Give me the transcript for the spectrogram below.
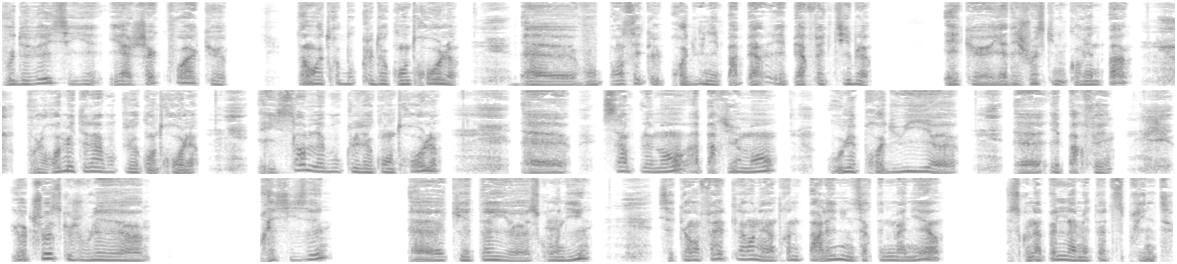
vous devez essayer. Et à chaque fois que dans votre boucle de contrôle, euh, vous pensez que le produit n'est pas per est perfectible et qu'il y a des choses qui ne conviennent pas, vous le remettez dans la boucle de contrôle. Et il sort de la boucle de contrôle euh, simplement à partir du moment où le produit euh, euh est parfait. L'autre chose que je voulais préciser, qui étaye ce qu'on dit, c'est qu'en fait là on est en train de parler d'une certaine manière de ce qu'on appelle la méthode sprint.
